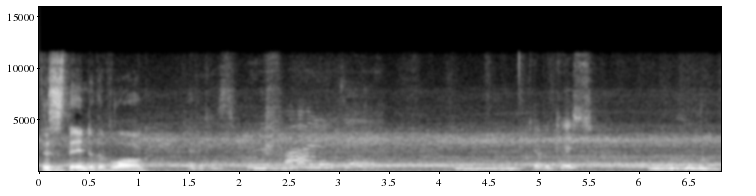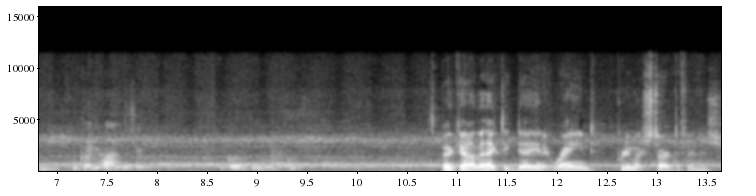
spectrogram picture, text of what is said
This is the end of the vlog. Have a kiss. Fire Mm, have a kiss. Good hugs. Good mouth. It's been kind of a hectic day and it rained pretty much start to finish.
